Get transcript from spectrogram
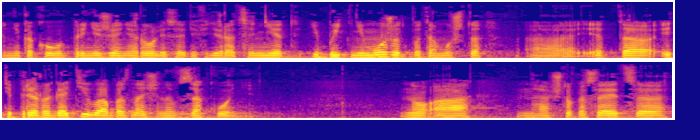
никакого принижения роли Совета Федерации нет и быть не может, потому что это, эти прерогативы обозначены в законе. Ну а что касается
